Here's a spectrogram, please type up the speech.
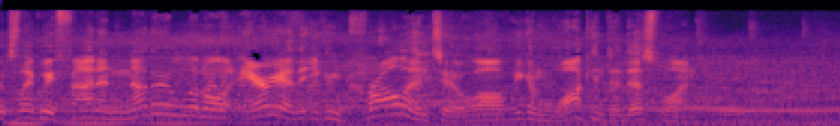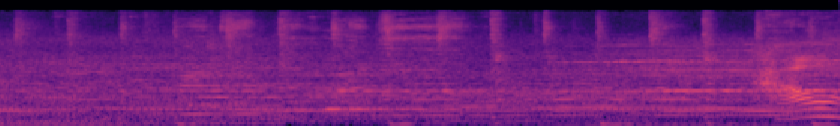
Looks like we found another little area that you can crawl into. Well, you can walk into this one. How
